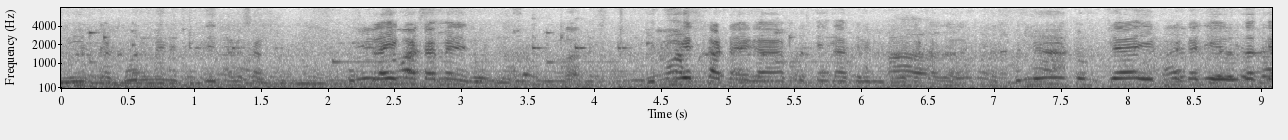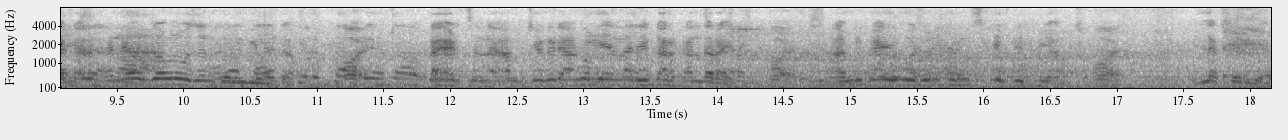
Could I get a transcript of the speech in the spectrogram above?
मी दोन मॅनेज होते त्याला सांगतो कुठलाही काटा मॅनेज होत नसतो इथे एक काटा आहे का प्रत्येक दाखले काटा झाला तुम्ही तुमच्या एकमेकाच्या विरोधात त्या कारखान्यावर जाऊन वजन करून घेऊन जा काय अडचण नाही आमच्याकडे आम्ही येणारे कारखानदार आहेत आम्ही काही वजन करून स्लिप देतो आमची लक्षात घ्या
